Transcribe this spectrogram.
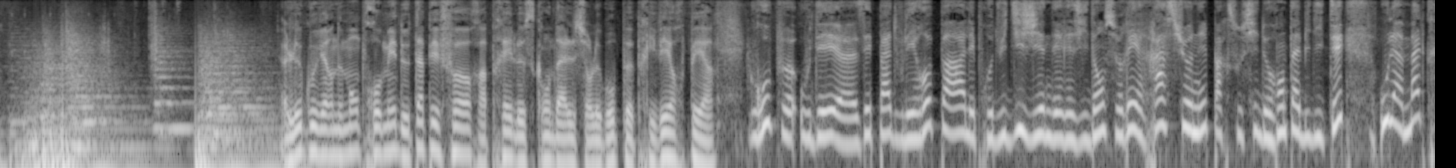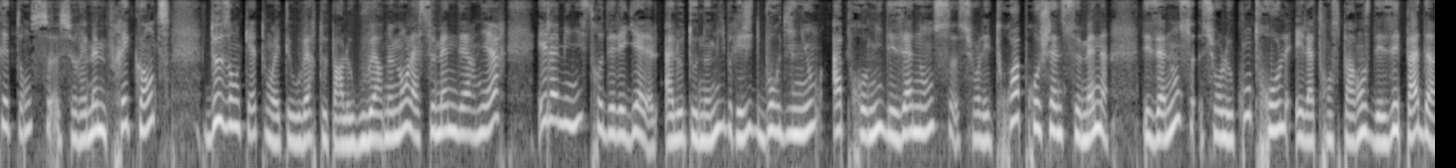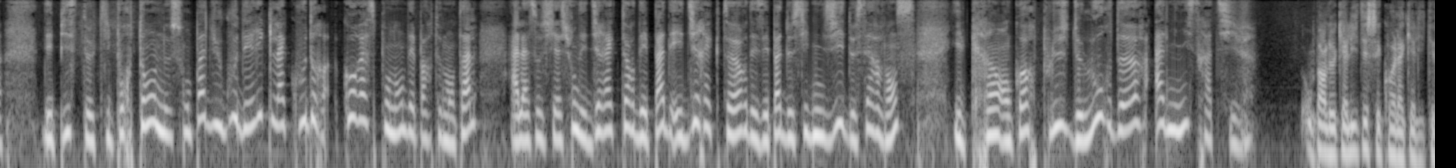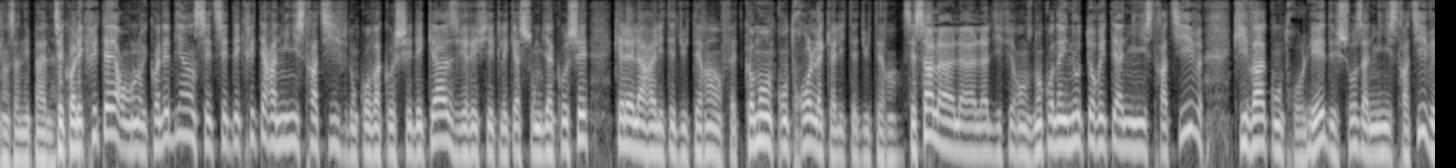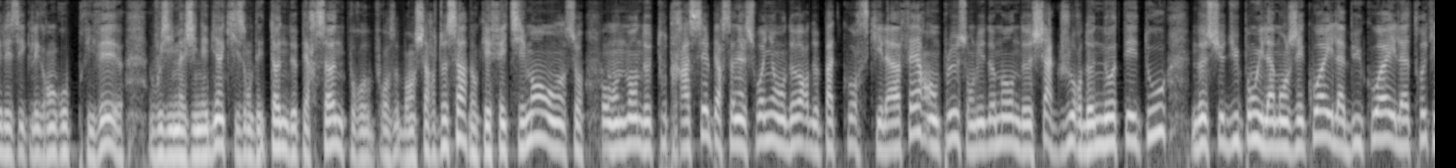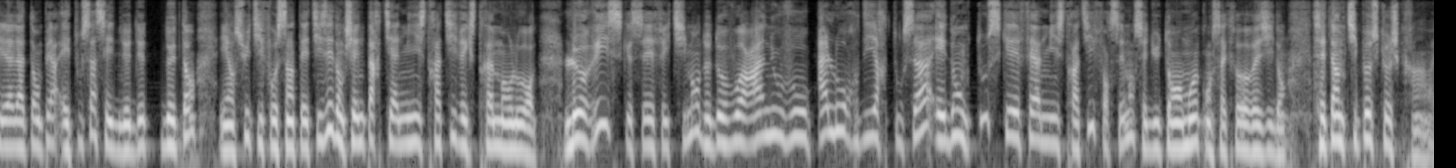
Le gouvernement promet de taper fort après le scandale sur le groupe privé Orpea. Groupe où des euh, EHPAD, où les repas, les produits d'hygiène des résidents seraient rationnés par souci de rentabilité, où la maltraitance serait même fréquente. Deux enquêtes ont été ouvertes par le gouvernement la semaine dernière et la ministre déléguée à l'autonomie, Brigitte Bourguignon, a promis des annonces sur les trois prochaines semaines, des annonces sur le contrôle et la transparence des EHPAD. Des pistes qui pourtant ne sont pas du goût d'Éric Lacoudre, correspondant départemental à l'association des directeurs d'EHPAD et directeurs des EHPAD de Signy de Servance. Il craint encore plus de lourdeur administrative. On parle de qualité, c'est quoi la qualité dans un EHPAD? C'est quoi les critères? On les connaît bien, c'est des critères administratifs. Donc on va cocher des cases, vérifier que les cases sont bien cochées. Quelle est la réalité du terrain en fait? Comment on contrôle la qualité du terrain? C'est ça la, la, différence. Donc on a une autorité administrative qui va contrôler des choses administratives et les, les grands groupes privés, euh, vous imaginez bien qu'ils ont des tonnes de personnes pour, pour, en charge de ça. Donc effectivement, on, on demande de tout tracer le personnel soignant en dehors de pas de course qu'il a à faire. En plus, on lui demande chaque jour de noter tout. Monsieur Dupont, il a mangé quoi? Il a bu quoi? Il a truc, il a la température. Et tout ça, c'est de, temps. Et ensuite, il faut synthétiser. Donc, il y a une partie administrative extrêmement lourde. Le risque, c'est effectivement de devoir à nouveau alourdir tout ça. Et donc, tout ce qui est fait administratif, forcément, c'est du temps en moins consacré aux résidents. C'est un petit peu ce que je crains.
